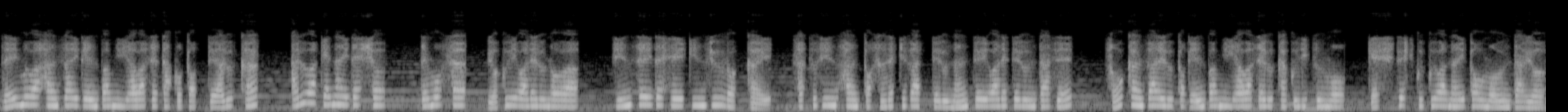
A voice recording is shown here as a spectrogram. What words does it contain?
霊夢は犯罪現場に居合わせたことってあるか？あるわけないでしょ。でもさ、よく言われるのは、人生で平均16回、殺人犯とすれ違ってるなんて言われてるんだぜ。そう考えると現場に居合わせる確率も、決して低くはないと思うんだよ。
